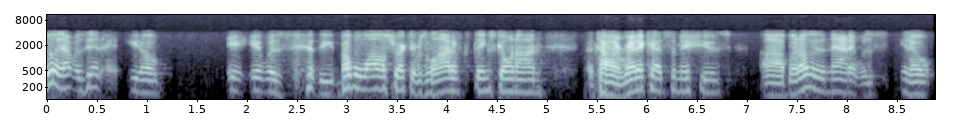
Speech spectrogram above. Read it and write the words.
really, that was it. You know, it, it was the Bubba Wallace wreck. There was a lot of things going on. Tyler Reddick had some issues, uh, but other than that, it was you know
